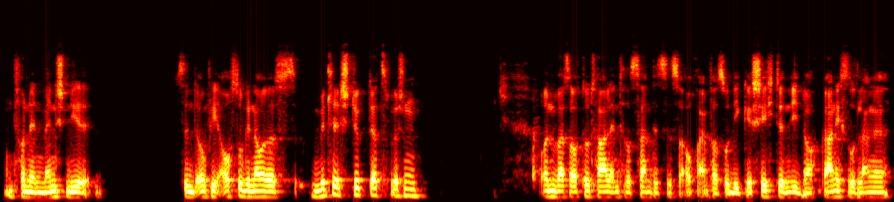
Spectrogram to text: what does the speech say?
Und von den Menschen, die sind irgendwie auch so genau das Mittelstück dazwischen. Und was auch total interessant ist, ist auch einfach so die Geschichte, die noch gar nicht so lange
